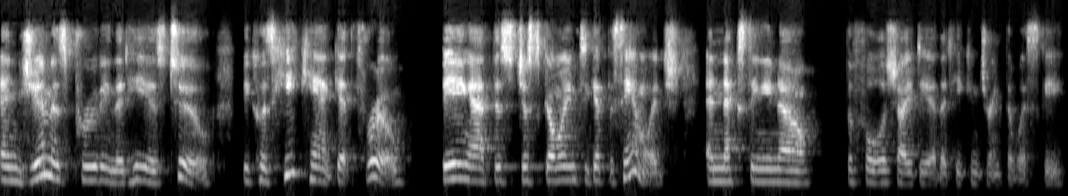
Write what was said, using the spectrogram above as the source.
And Jim is proving that he is too because he can't get through being at this just going to get the sandwich. And next thing you know the foolish idea that he can drink the whiskey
